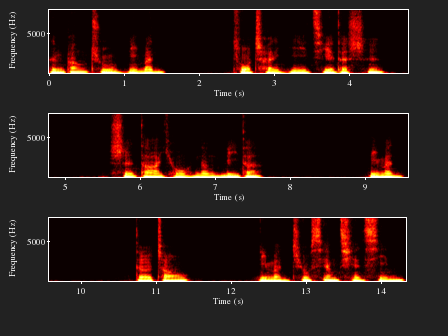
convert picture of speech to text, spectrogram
能帮助你们做成一切的事，是大有能力的。你们得着，你们就向前行，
